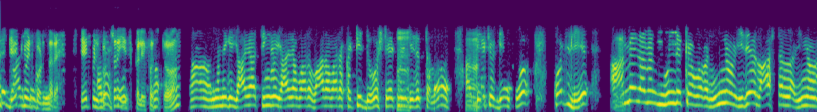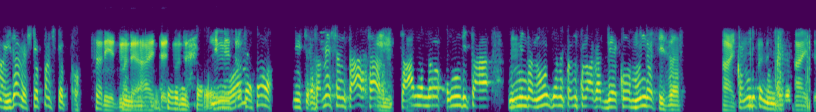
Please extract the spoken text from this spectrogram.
ಸ್ಟೇಟ್ಮೆಂಟ್ ಕೊಡ್ತಾರೆ. ಸ್ಟೇಟ್ಮೆಂಟ್ ಕೊಡ್ತಾರೆ ಇಸ್ಕೊಳ್ಳಿ ಫಸ್ಟ್ ಹಾ ನಮಗೆ ಯಾವ ಯಾವ ತಿಂಗಳು ಯಾವ ಯಾವ ವಾರ ವಾರ ವಾರ ಕಟ್ಟಿದ್ದು ಸ್ಟೇಟ್ಮೆಂಟ್. ಇರುತ್ತಲ್ಲ ಆ ಡೇಟ್ ಡೇಟ್ ಕೊಡ್ಲಿ. ಆಮೇಲೆ ಆಮೇಲೆ ಮುಂದಕ್ಕೆ ಹೋಗೋಣ. ಇನ್ನು ಇದೇ ಲಾಸ್ಟ್ ಅಲ್ಲ ಇನ್ನು ಇದಾವೆ ಸ್ಟೆಪ್ ಅನ್ ಸ್ಟೆಪ್ ಸರಿ ಯಜಮಾನ್ರೆ ಆಯ್ತು ಯಜಮಾನ್ರೆ ನಿಮ್ಮ ಹೆಸರು? ರಮೇಶ್ ಅಂತ ಸರ್. ಚಾನಲ್ ಖಂಡಿತ ನಿಮ್ಮಿಂದ ನೂರು ಜನಕ್ಕೆ ಅನುಕೂಲ ಆಗೋದ್ ಬೇಕು. ಮುಂದುವರ್ಸಿ ಸರ್. ಖಂಡಿತ ಮುಂದೆ ಆಯ್ತು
